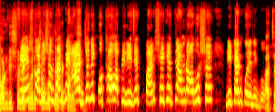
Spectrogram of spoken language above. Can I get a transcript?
কন্ডিশন ফ্রেশ একেবারে কন্ডিশন থাকবে। আর যদি কোথাও আপনি রিজেক্ট পান সেক্ষেত্রে আমরা অবশ্যই রিটার্ন করে দিব। আচ্ছা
